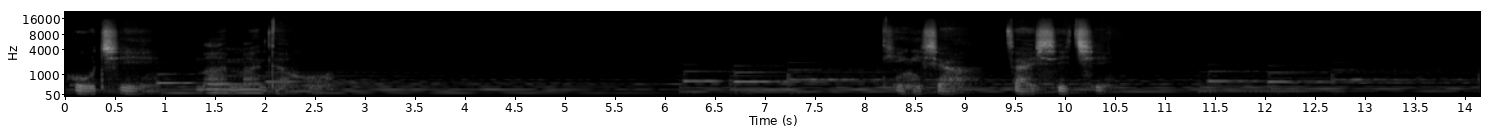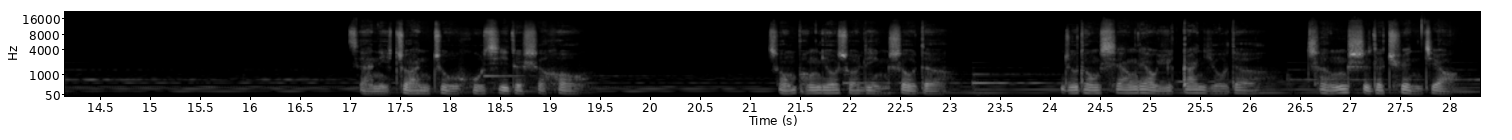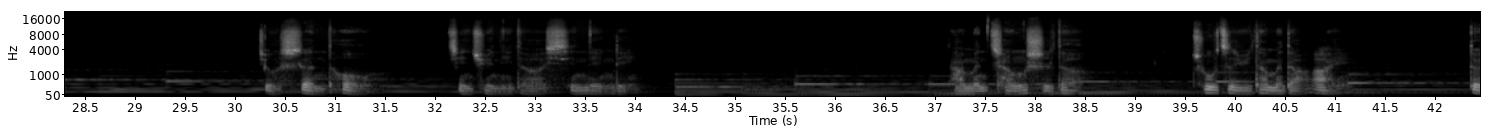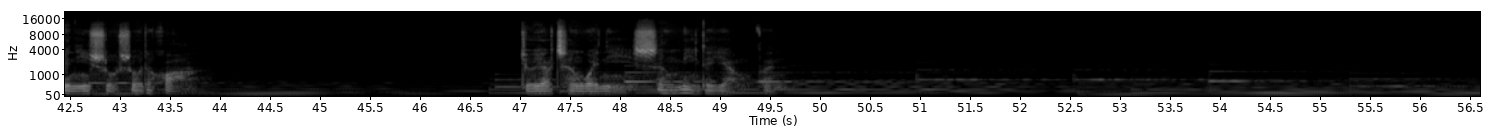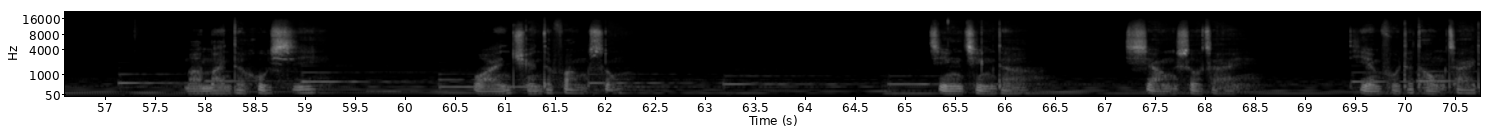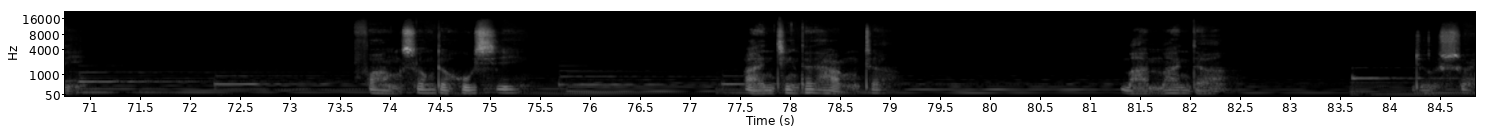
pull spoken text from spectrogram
呼气，慢慢的呼，停一下，再吸气。在你专注呼吸的时候，从朋友所领受的。如同香料与甘油的诚实的劝教，就渗透进去你的心灵里。他们诚实的，出自于他们的爱，对你所说的话，就要成为你生命的养分。慢慢的呼吸，完全的放松，静静的享受在天赋的同在里，放松的呼吸，安静的躺着，慢慢的入睡。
